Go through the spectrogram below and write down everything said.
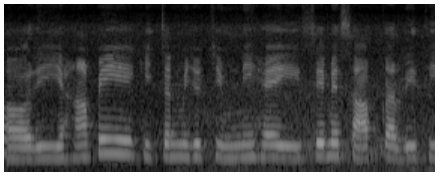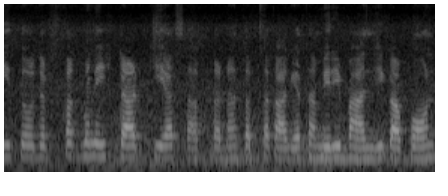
और यहाँ पे ये किचन में जो चिमनी है, इसे मैं साफ़ कर रही थी। तो जब तक मैंने स्टार्ट किया साफ़ करना, तब तक आ गया था मेरी भांजी का फ़ोन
